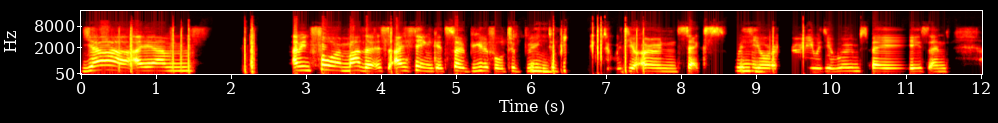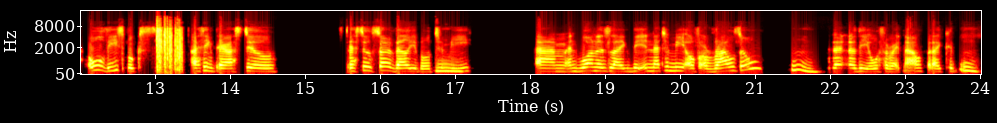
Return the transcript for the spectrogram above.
Yeah, I am. Um, I mean, for mothers, I think it's so beautiful to be mm. to be with your own sex, with mm. your with your womb space, and all these books. I think they are still they're still so valuable to mm. me um, and one is like the anatomy of arousal. Mm. I don't know the author right now, but I could mm.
